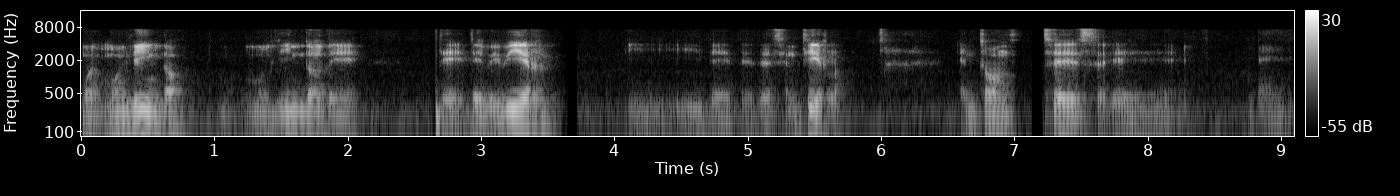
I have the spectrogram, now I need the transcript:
muy, lindo, muy lindo de, de- vivir y de, de- de sentirlo. Entonces, eh, me-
